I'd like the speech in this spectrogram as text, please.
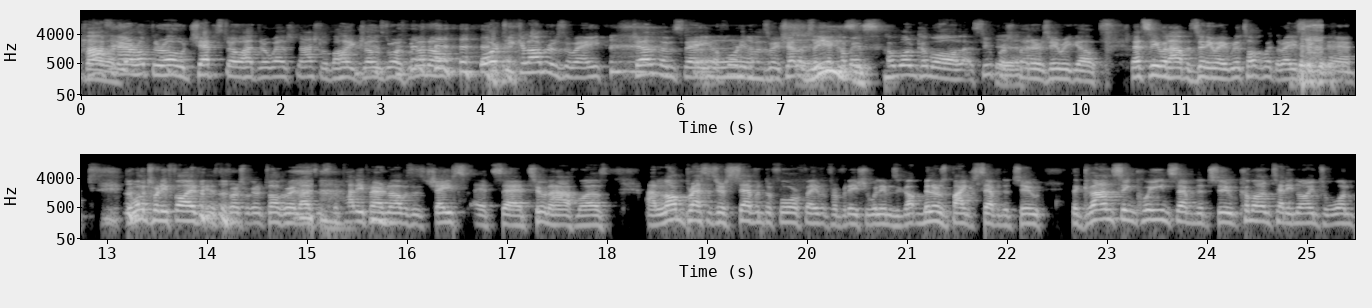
half an hour up the road, Chepstow had their Welsh national behind closed doors. But no, no, 40 kilometres away, Cheltenham say, uh, 40 miles away, Cheltenham say, yeah, come in, come on, come on. Super yeah. spreaders, here we go. Let's see what happens. Anyway, we'll talk about the racing. Um, the 125 is the first we're going talk about, lads. It's the Paddy Power Novices Chase. It's uh, two and a half miles. And L'Homme Presse is your seven to four favorite for Venetia Williams. You've got Miller's Bank seven to two, the Glancing Queen seven to two. Come on, Teddy nine to one.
